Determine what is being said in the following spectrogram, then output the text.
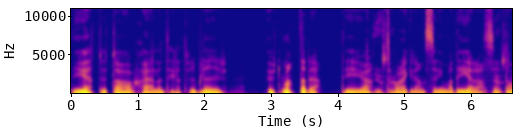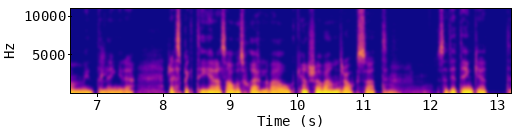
det är ett av skälen till att vi blir utmattade. Det är ju att våra gränser invaderas. Att de inte längre respekteras av oss själva och kanske av andra också. Att mm. så att jag tänker att,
